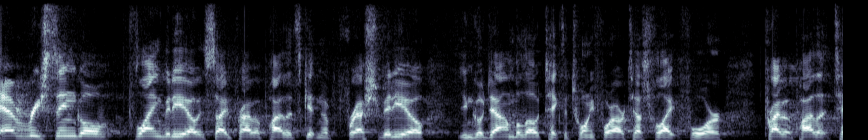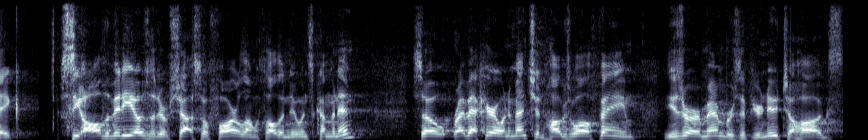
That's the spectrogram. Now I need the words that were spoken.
Every single flying video inside Private Pilot's getting a fresh video. You can go down below, take the 24 hour test flight for Private Pilot, take, see all the videos that have shot so far along with all the new ones coming in. So right back here, I want to mention Hogs Wall of Fame. These are our members. If you're new to Hogs,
